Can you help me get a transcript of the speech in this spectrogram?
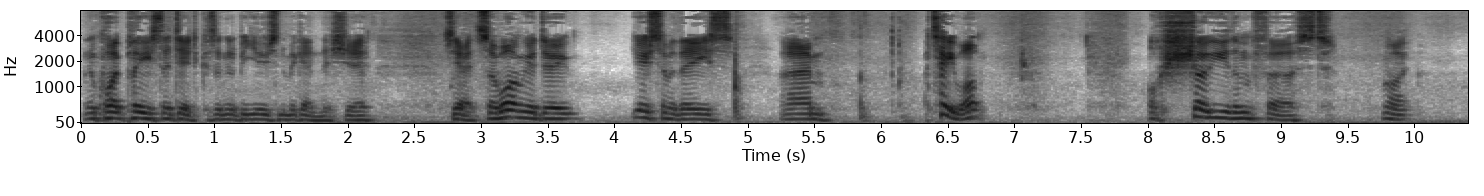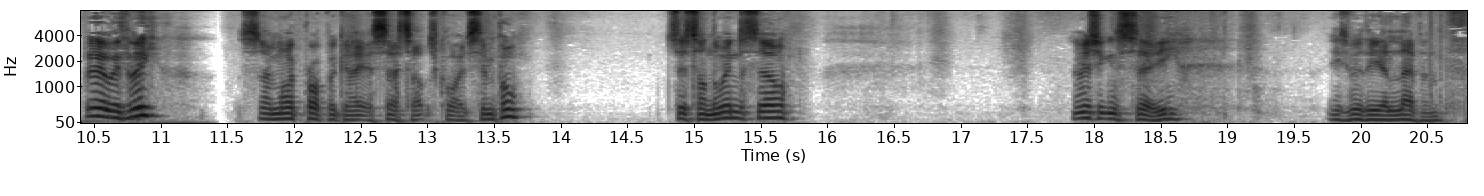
and I'm quite pleased I did because I'm going to be using them again this year. So yeah, so what I'm going to do, use some of these. Um, I'll tell you what, I'll show you them first. Right, bear with me. So my propagator setup's quite simple. Sit on the windowsill. And As you can see, these were the 11th.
